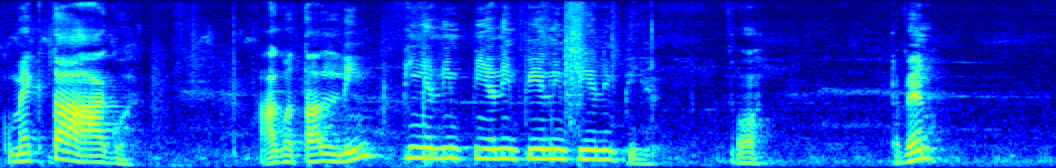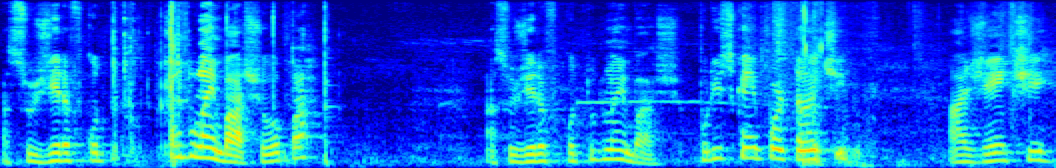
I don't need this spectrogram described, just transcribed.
como é que tá a água. A água tá limpinha, limpinha, limpinha, limpinha, limpinha. Ó. Tá vendo? A sujeira ficou tudo lá embaixo. Opa! A sujeira ficou tudo lá embaixo. Por isso que é importante a gente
